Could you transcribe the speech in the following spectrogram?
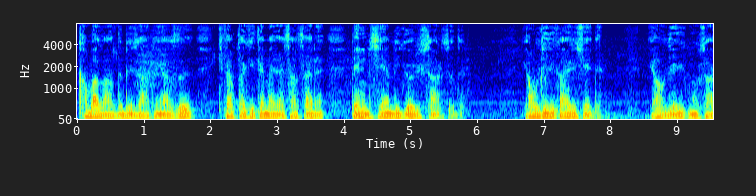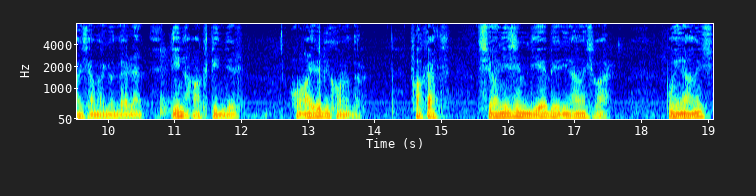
Kabala adlı bir zatın yazdığı kitaptaki temel esasları benimseyen bir görüş tarzıdır. Yahudilik ayrı şeydir. Yahudilik Musa Aleyhisselam'a gönderilen din hak dindir. O ayrı bir konudur. Fakat Siyonizm diye bir inanış var. Bu inanış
